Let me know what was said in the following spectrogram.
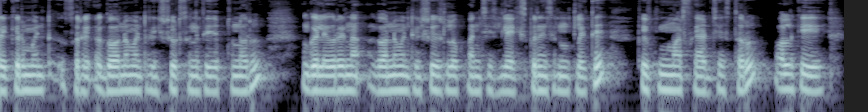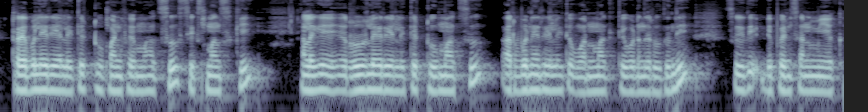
recruitment sorry government institutes అయితే చెప్తున్నారు. ఒకవేళ ఎవరైనా గవర్నమెంట్ ఇన్స్టిట్యూట్స్లో పనిచేసే ఎక్స్పీరియన్స్ ఉన్నట్లయితే ఫిఫ్టీన్ మార్క్స్ యాడ్ చేస్తారు. వాళ్ళకి ట్రైబల్ ఏరియాలో అయితే two point five marks six మంత్స్కి అలాగే రూరల్ ఏరియాలో అయితే టూ మార్క్స్ అర్బన్ ఏరియాలో అయితే వన్ మార్క్ ఇవ్వడం జరుగుతుంది. సో ఇది డిపెండ్స్ ఆన్ మీ యొక్క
